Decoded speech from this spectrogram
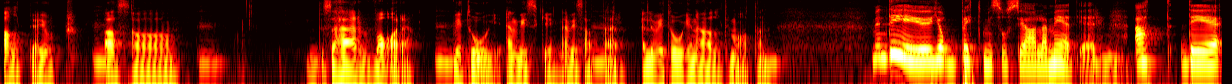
alltid har gjort. Alltså, så här var det. Vi tog en whisky när vi satt där, eller vi tog en öl till maten. Men det är ju jobbigt med sociala medier. Att det,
